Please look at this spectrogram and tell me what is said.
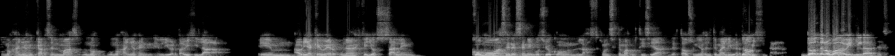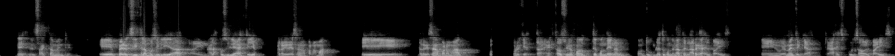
unos años en cárcel más unos, unos años en, libertad vigilada. Em, habría que ver una vez que ellos salen cómo va a ser ese negocio con, las, con el sistema de justicia de Estados Unidos, el tema de libertad vigilada. ¿Dónde los van a vigilar? Exactamente. Eh, pero existe la posibilidad, hay una de las posibilidades que ellos regresen a Panamá. Eh, regresan a Panamá porque está, en Estados Unidos cuando te condenan, cuando tú cumples tu condena, te largas del país. Eh, obviamente que has, has, expulsado del país.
